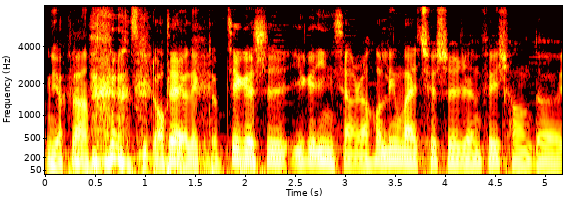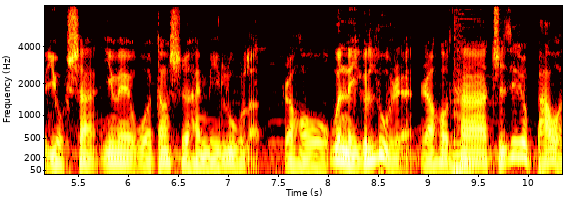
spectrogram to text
Ja klar, es gibt auch Dialekte. 这个是一个印象，然后另外确实人非常的友善，因为我当时还迷路了，然后问了一个路人，然后他直接就把我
